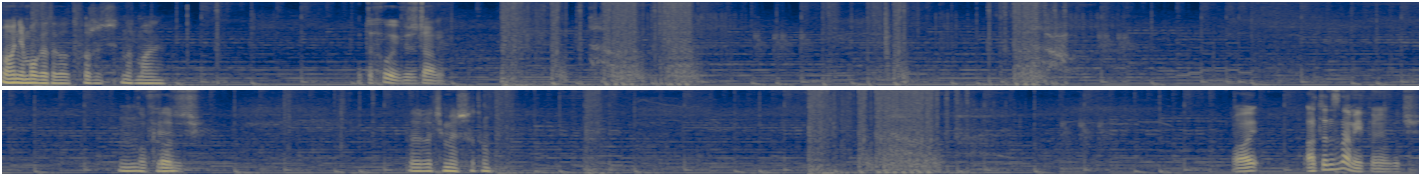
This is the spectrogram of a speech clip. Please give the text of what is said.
O, nie mogę tego otworzyć normalnie. No to chuj, wjeżdżamy. Mm, okej. wchodzić. To Lecimy jeszcze tu. Oj, a ten z nami powinien być.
